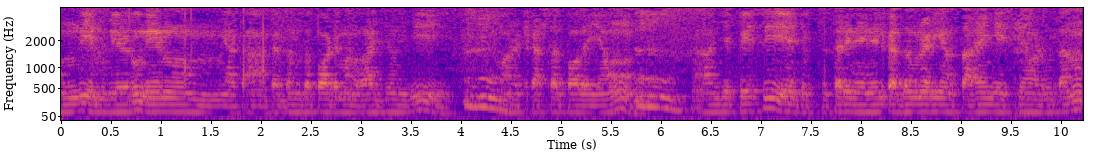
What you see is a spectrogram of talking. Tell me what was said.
ఉంది ఎందుకు లేరు? నేను పెద్దమ్మతో పాటే మన రాజ్యం ఇది. మన కష్టాలు పాలయ్యాము. అని చెప్పేసి చెప్తాను సరే నేను వెళ్ళి పెద్దమ్మని అడిగాను సహాయం చేసి అడుగుతాను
